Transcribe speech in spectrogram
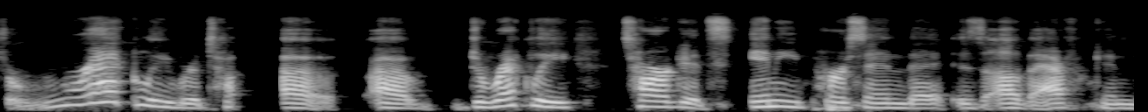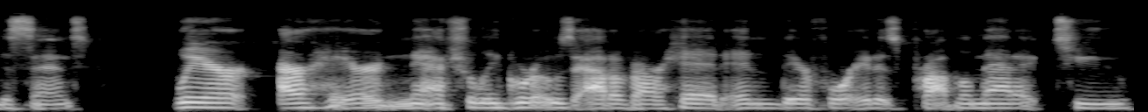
directly uh, uh, directly targets any person that is of African descent where our hair naturally grows out of our head and therefore it is problematic to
